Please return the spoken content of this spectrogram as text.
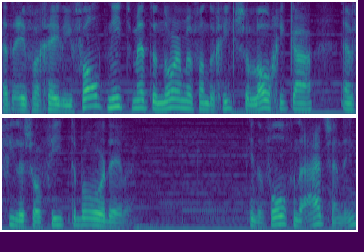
Het evangelie valt niet met de normen van de Griekse logica en filosofie te beoordelen. In de volgende uitzending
